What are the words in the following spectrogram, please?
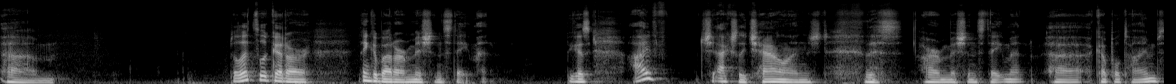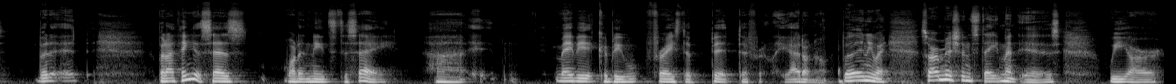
Um, so let's look at our, think about our mission statement, because I've ch- actually challenged this our mission statement uh, a couple times, but it, but I think it says what it needs to say. Uh, it, maybe it could be phrased a bit differently. I don't know. But anyway, so our mission statement is we are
